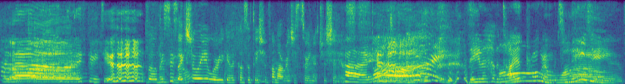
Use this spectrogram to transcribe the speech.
Hello, nice to meet you. So this is actually where you get a consultation from our registered nutritionist. Hi. Hi. They even have a diet program. It's amazing. Yes.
